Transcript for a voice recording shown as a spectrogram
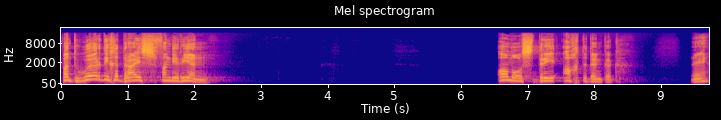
want hoor die gedruis van die reën." Amos 3:8 dink ek. Nê? Nee?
